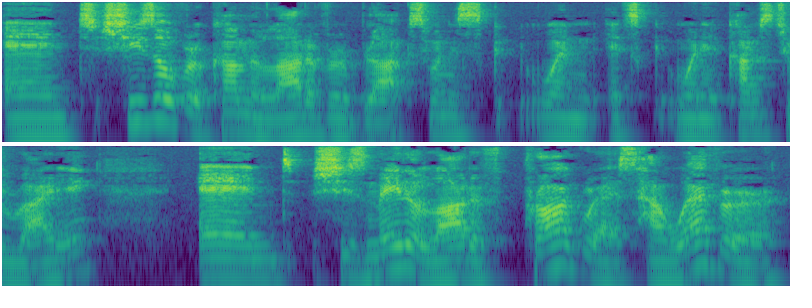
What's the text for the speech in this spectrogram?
and she's overcome a lot of her blocks when it's when it's when it comes to writing, and she's made a lot of progress. However,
